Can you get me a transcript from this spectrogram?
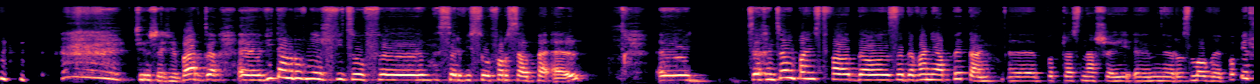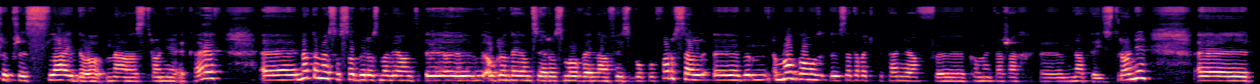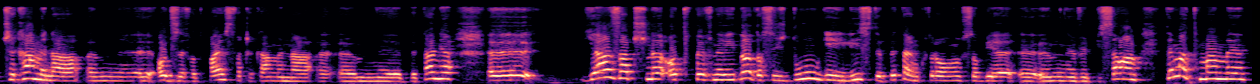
Cieszę się bardzo. E, witam również widzów e, serwisu forsal.pl. Zachęcamy Państwa do zadawania pytań e, podczas naszej e, rozmowy, po pierwsze przez slajdo na stronie EKF, e, natomiast osoby oglądające rozmowę na Facebooku Forsal mogą zadawać pytania w komentarzach na tej stronie. Czekamy na odzew od Państwa, czekamy na pytania. Ja zacznę od pewnej, no, dosyć długiej listy pytań, którą sobie wypisałam. Temat mamy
